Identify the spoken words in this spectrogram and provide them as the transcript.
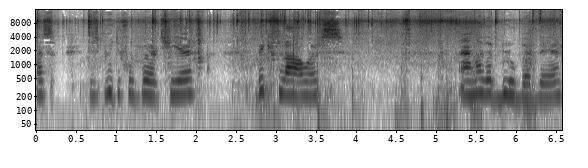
Has this beautiful bird here, big flowers, another bluebird there.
